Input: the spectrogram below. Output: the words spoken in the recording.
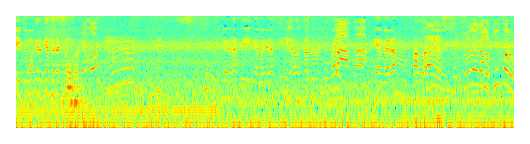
এই তোমাদের ক্যামেরা হাতে এই ক্যামেরাটা তিরিশ হাজার টাকার মোবাইল। ক্যামেরা পাল্লা দিল চলে গেল কি করো?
